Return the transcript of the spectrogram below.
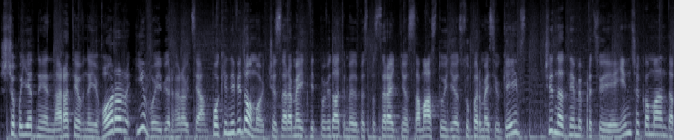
що поєднує наративний горор і вибір гравця. Поки невідомо, чи за ремейк відповідатиме безпосередньо сама студія Supermassive Games, чи над ними працює інша команда.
